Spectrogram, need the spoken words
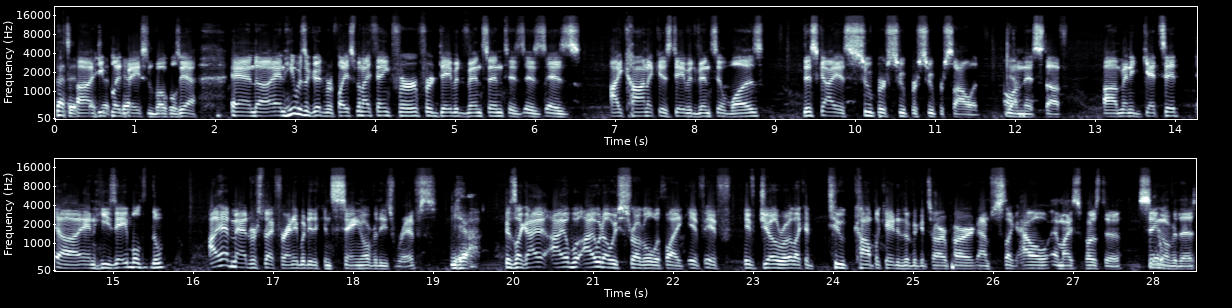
that's it Uh, that's he played yeah. bass and vocals. Yeah, and uh, and he was a good replacement, I think, for for David Vincent. Is is as iconic as David Vincent was. This guy is super super super solid on this stuff, um, and he gets it, uh, and he's able to. The, I have mad respect for anybody that can sing over these riffs yeah because like I, I w- I would always struggle with like if if if Joe wrote like a too complicated of a guitar part, I'm just like, how am I supposed to sing Yeah. over this?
